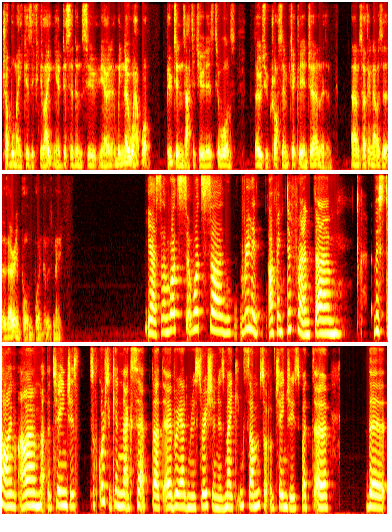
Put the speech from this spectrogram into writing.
troublemakers, if you like, you know, dissidents who you know, and we know what, what Putin's attitude is towards those who cross in, particularly in journalism. Um, so I think that was a, a, very important point that was made. Yes, and what's what's uh, really I think different um, this time um, at the changes. Of course, you can accept that every administration is making some sort of changes, but uh, the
